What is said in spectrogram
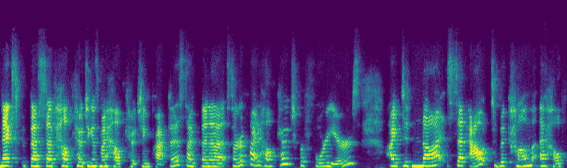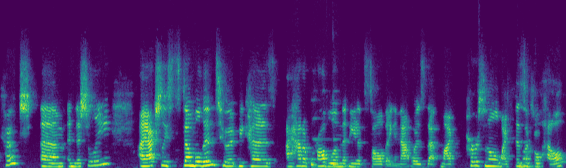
Next Best of Health Coaching is my health coaching practice. I've been a certified health coach for four years. I did not set out to become a health coach um, initially. I actually stumbled into it because I had a problem that needed solving, and that was that my personal, my physical health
